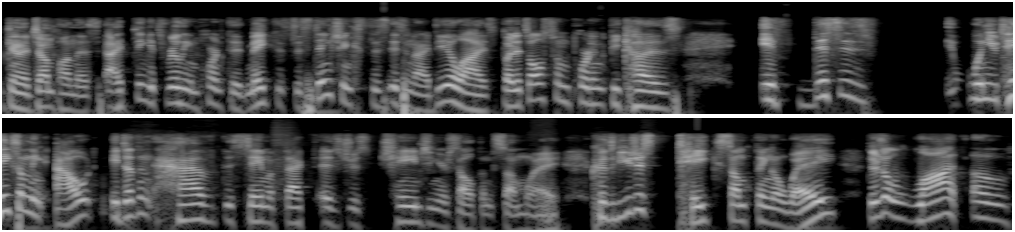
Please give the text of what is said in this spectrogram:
going to jump on this. I think it's really important to make this distinction because this isn't idealized, but it's also important because if this is when you take something out, it doesn't have the same effect as just changing yourself in some way. Because if you just take something away, there's a lot of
